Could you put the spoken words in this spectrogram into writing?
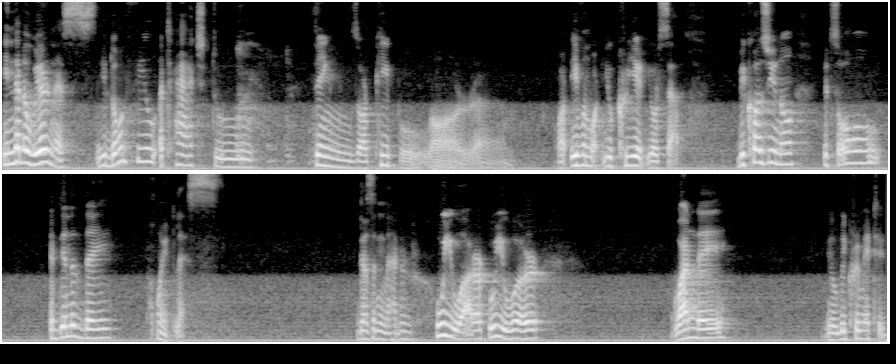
in that awareness, you don't feel attached to things or people or, uh, or even what you create yourself. Because you know, it's all, at the end of the day, pointless. Doesn't matter who you are or who you were, one day you'll be cremated.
